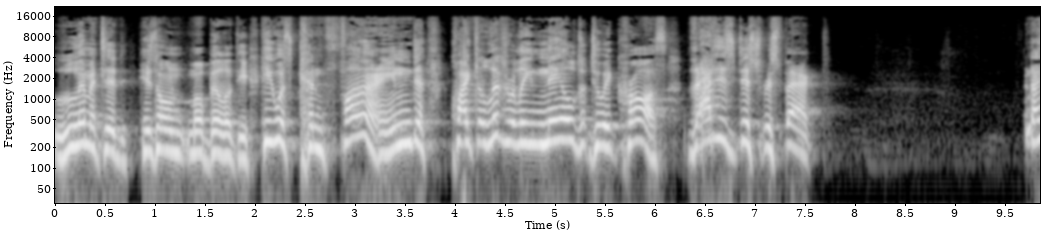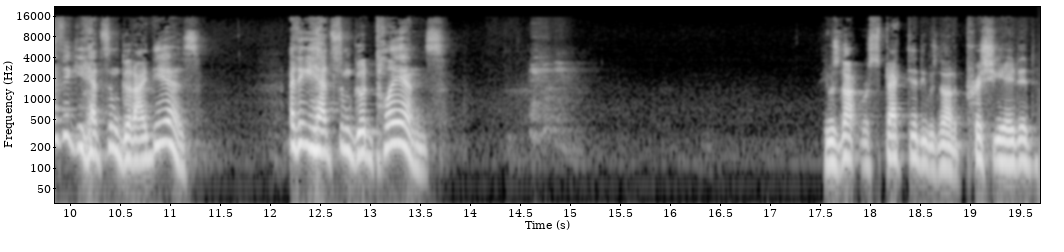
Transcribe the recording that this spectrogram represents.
limited his own mobility. He was confined, quite literally nailed to a cross. That is disrespect. And I think he had some good ideas. I think he had some good plans. He was not respected. He was not appreciated.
